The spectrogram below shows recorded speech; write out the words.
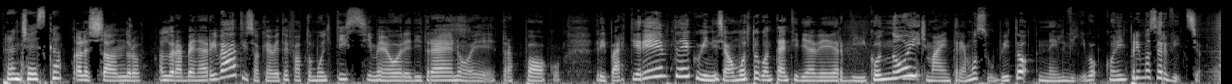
Francesca, Alessandro. Allora, ben arrivati, so che avete fatto moltissime ore di treno e tra poco ripartirete, quindi siamo molto contenti di avervi con noi, ma entriamo subito nel vivo con il primo servizio.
